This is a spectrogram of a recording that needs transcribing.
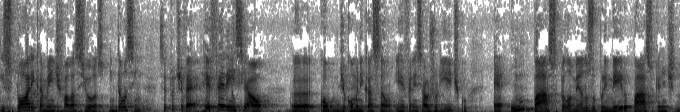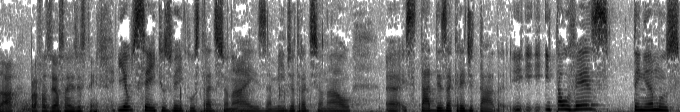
Historicamente falacioso. Então, assim, se tu tiver referencial com- de comunicação e referencial jurídico, é um passo, pelo menos o primeiro passo que a gente dá para fazer essa resistência. E eu sei que os veículos tradicionais, a mídia tradicional, eh, está desacreditada. E, e- e talvez tenhamos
